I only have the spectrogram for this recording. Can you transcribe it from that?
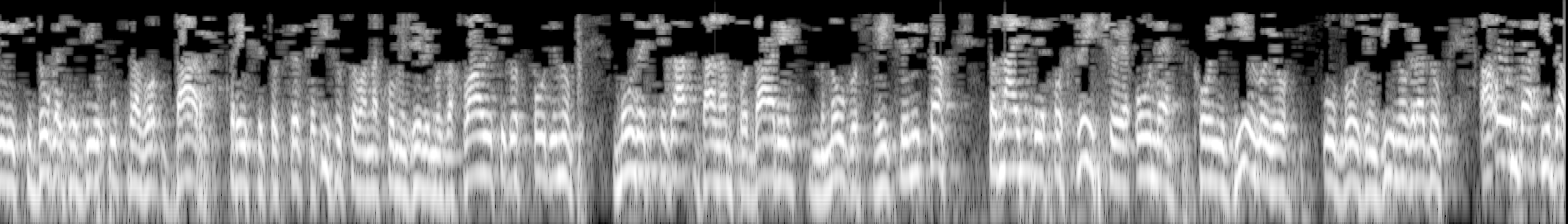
veliki događaj bio upravo dar presvetog srca Isusova na kome želimo zahvaliti gospodinu, moleći ga da nam podari mnogo svećenika, da najprije posvećuje one koji djeluju u Božem vinogradu, a onda i da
